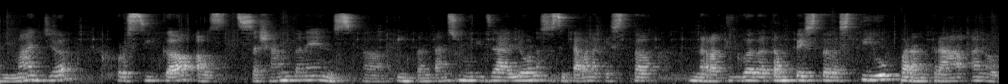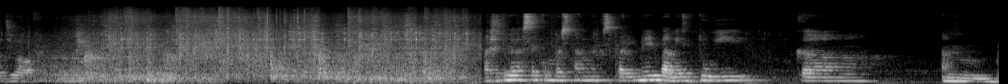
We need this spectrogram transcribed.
en imatge, però sí que els 60 nens eh, intentant sonoritzar allò necessitaven aquesta narrativa de tempesta d'estiu per entrar en el joc. Això també va ser com bastant un experiment, vam intuir que amb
